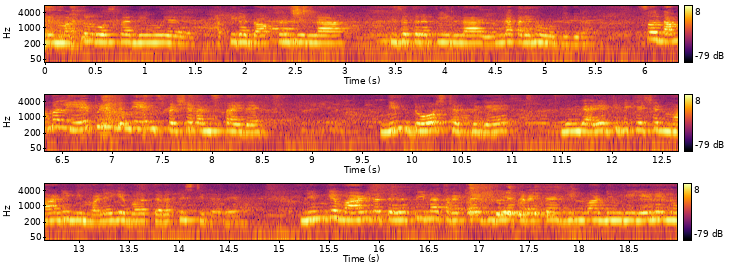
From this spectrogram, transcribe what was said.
ನಿಮ್ಮ ಮಕ್ಕಳಿಗೋಸ್ಕರ ನೀವು ಹತ್ತಿರ ಡಾಕ್ಟರ್ಸ್ ಇಲ್ಲ ಫಿಸಿಯೋಥೆರಪಿ ಇಲ್ಲ ಎಲ್ಲ ಕಡೆನೂ ಹೋಗಿದ್ದೀರಾ. ಸೊ ನಮ್ಮಲ್ಲಿ ಎ ಪಿ ಡಿ ನಿಮ್ಗೆ ಏನು ಸ್ಪೆಷಲ್ ಅನಿಸ್ತಾ ಇದೆ? ನಿಮ್ಮ ಡೋರ್ ಸ್ಟೆಪ್ಗೆ ನಿಮಗೆ ಐಡೆಂಟಿಫಿಕೇಶನ್ ಮಾಡಿ ನಿಮ್ಮ ಮನೆಗೆ ಬರೋ ಥೆರಪಿಸ್ಟ್ ಇದ್ದಾರೆ. ನಿಮಗೆ ಮಾಡಿದ ಥೆರಪಿನ ಕರೆಕ್ಟಾಗಿದೆಯಾ ಕರೆಕ್ಟಾಗಿ ಇಲ್ವಾ ನಿಮಗೆ ಏನೇನು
